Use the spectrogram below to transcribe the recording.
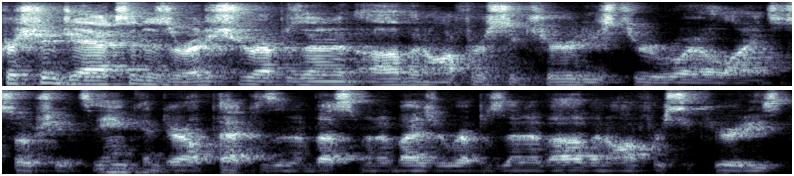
Christian Jackson is a registered representative of and offers securities through Royal Alliance Associates Inc. And Daryl Peck is an investment advisor representative of and offers securities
